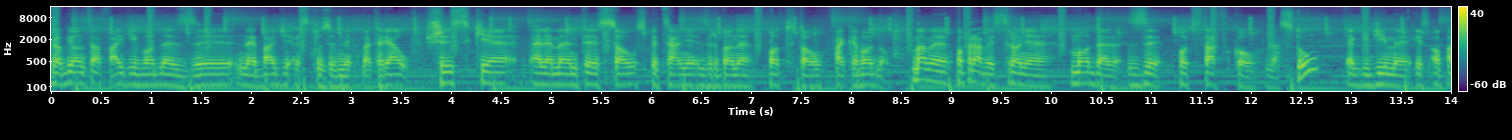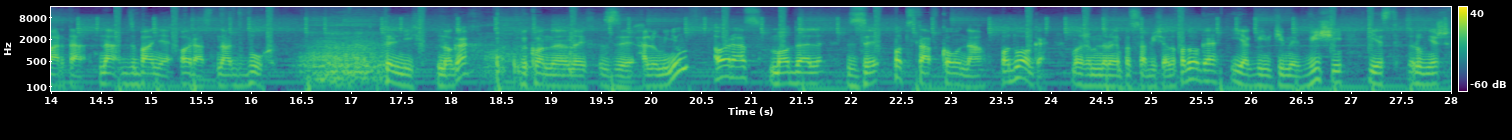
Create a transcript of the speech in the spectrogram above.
robiąca fajki wodne z najbardziej ekskluzywnych materiałów. Wszystkie elementy są specjalnie zrobione pod tą fajkę wodną. Mamy po prawej stronie model z podstawką na stół. Jak widzimy jest oparta na dzbanie oraz na dwóch tylnych nogach wykonanych z aluminium oraz model z podstawką na podłogę. Możemy normalnie podstawić ją na podłogę i jak widzimy wisi jest również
